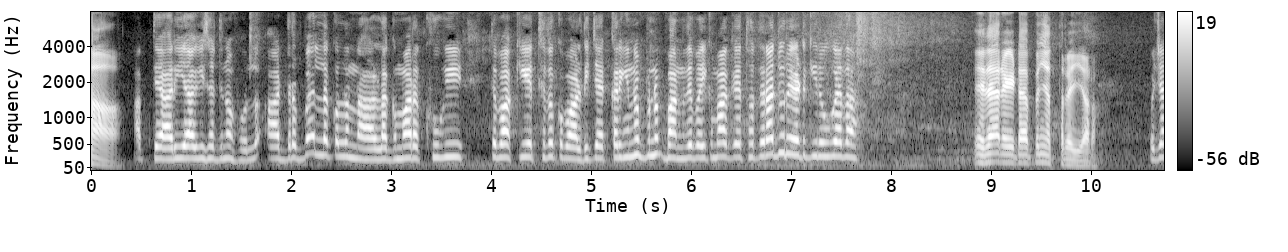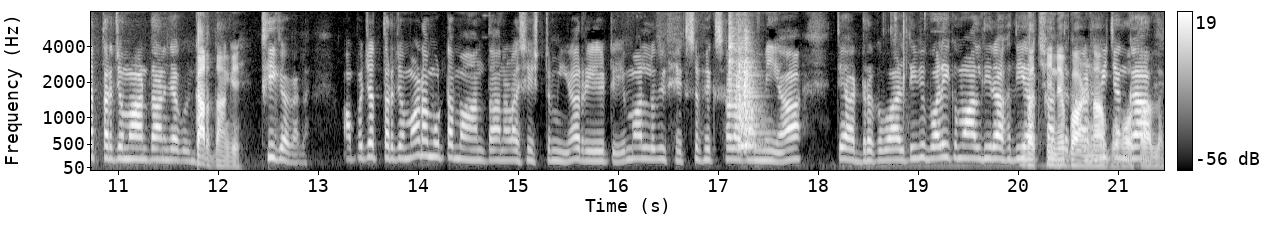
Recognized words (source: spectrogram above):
ਹਾਂ। ਆ ਤਿਆਰੀ ਆ ਗਈ ਸੱਜਣਾ ਫੁੱਲ। ਆਰਡਰ ਬਿਲਕੁਲ ਨਾਲ ਲਗਮਾ ਰੱਖੂਗੀ ਤੇ ਬਾਕੀ ਇੱਥੇ ਤੋਂ ਕੁਆਲਿਟੀ ਚੈੱਕ ਕਰੀਏ ਨਾ ਬਣ- ਬਣਦੇ ਬਾਈ ਕਮਾ ਕੇ ਇੱਥੋਂ ਤੇਰਾ ਜੋ ਰੇਟ ਕੀ ਰਹੂਗਾ ਇਹਦਾ? ਇਹਦਾ ਰੇਟ ਹੈ 75000 75 ਚ ਮਾਨਤਾਨ ਜਾਂ ਕੋਈ? ਕਰ ਦਾਂਗੇ। ਠੀਕ ਆ ਗੱਲ। ਆ 75 ਚ ਮਾੜਾ ਮੋਟਾ ਮਾਨਤਾਨ ਵਾਲਾ ਸਿਸਟਮ ਹੀ ਆ ਰੇਟ ਇਹ ਮੰਨ ਲਓ ਵੀ ਫਿਕਸ ਫਿਕਸ ਵਾਲਾ ਕੰਮ ਹੀ ਆ ਤੇ ਆਰਡਰ ਕੁਆਲਿਟੀ ਵੀ ਬੜੀ ਕਮਾਲ ਦੀ ਰੱਖਦੀ ਆ ਬੱਚੀ ਨੇ ਕੱਦ ਕਾਠ ਬਣਨਾ ਵੀ ਬਹੁਤ ਚੰਗਾ ਹਾਲ ਹੈ।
